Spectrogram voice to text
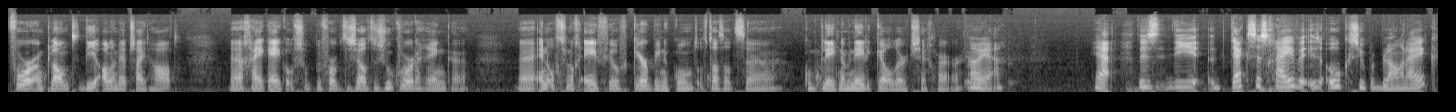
voor een klant die al een website had, ga je kijken of ze bijvoorbeeld dezelfde zoekwoorden ranken. en of er nog evenveel verkeer binnenkomt, of dat dat compleet naar beneden keldert, zeg maar. Oh ja. Ja, dus die teksten schrijven is ook super belangrijk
